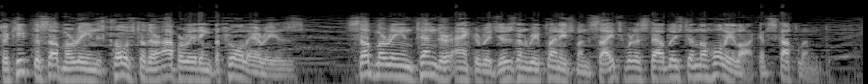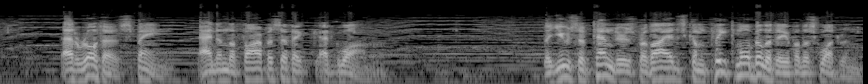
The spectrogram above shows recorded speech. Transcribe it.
To keep the submarines close to their operating patrol areas, submarine tender anchorages and replenishment sites were established in the Holy Loch at Scotland, at Rota, Spain, and in the far Pacific at Guam. The use of tenders provides complete mobility for the squadron,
